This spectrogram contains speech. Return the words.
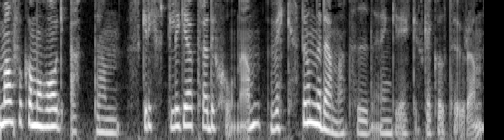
Man får komma ihåg att den skriftliga traditionen växte under denna tid i den grekiska kulturen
